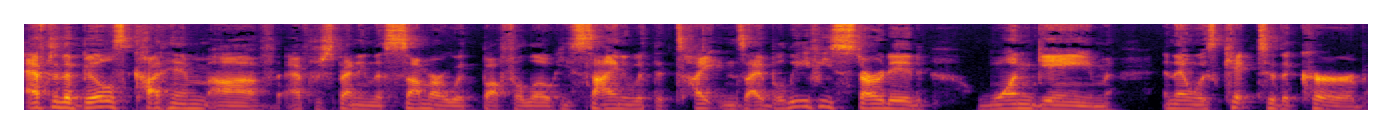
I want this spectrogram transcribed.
After the Bills cut him off after spending the summer with Buffalo, he signed with the Titans. I believe he started one game and then was kicked to the curb.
